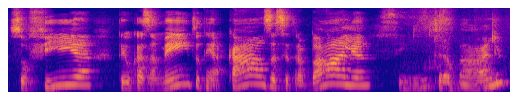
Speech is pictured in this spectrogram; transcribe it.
Sofia, tem o casamento, tem a casa, você trabalha. Sim, trabalho.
